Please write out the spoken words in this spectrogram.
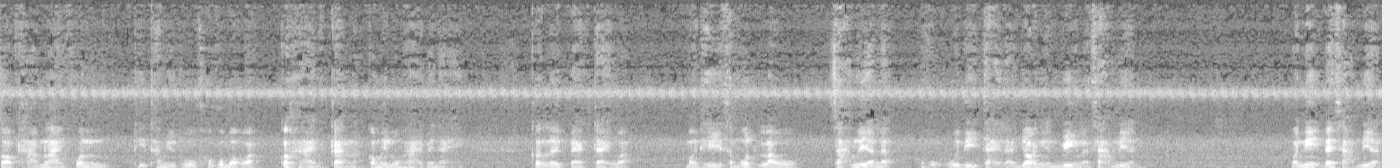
สอบถามหลายคนที่ทำ YouTube เขาก็บอกว่าก็หายเหมือนกันล่ะ ก็ไม่รู้หายไปไหน ก็เลยแปลกใจว่า บางทีสมมติเราสามเหรียญแล้วโอ้โหดีใจแล้ว ยอดเงินวิ่งแล้วสามเหรียญวันนี้ได้สามเหรียญ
